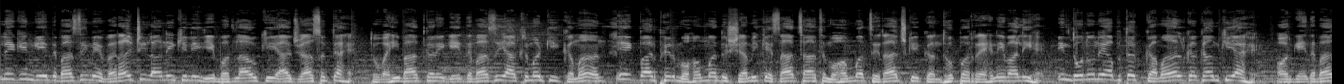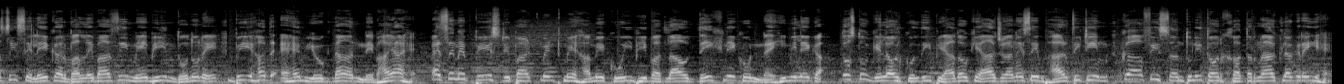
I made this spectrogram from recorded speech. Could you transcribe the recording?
लेकिन गेंदबाजी में वैरायटी लाने के लिए ये बदलाव किया जा सकता है। तो वहीं बात करें गेंदबाजी आक्रमण की कमान, एक बार फिर मोहम्मद शमी के साथ साथ मोहम्मद सिराज के कंधों पर रहने वाली है। इन दोनों ने अब तक कमाल का काम किया है और गेंदबाजी से लेकर बल्लेबाजी में भी इन दोनों ने बेहद अहम योगदान निभाया है। ऐसे में पेस डिपार्टमेंट में हमें कोई भी बदलाव देखने को नहीं मिलेगा। दोस्तों, गिल और कुलदीप यादव के आ जाने से भारतीय टीम काफ़ी संतुलित और खतरनाक लग रही है।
